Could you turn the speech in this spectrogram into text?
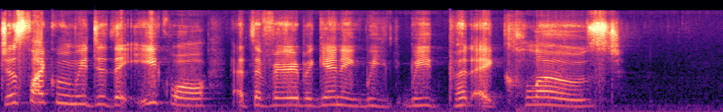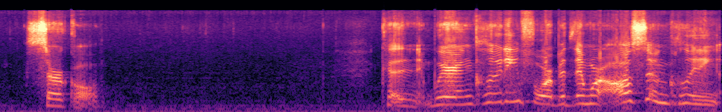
just like when we did the equal at the very beginning, we, we put a closed circle. We're including 4, but then we're also including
